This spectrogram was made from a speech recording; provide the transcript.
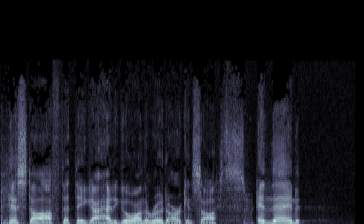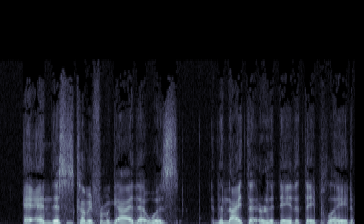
pissed off that they got had to go on the road to Arkansas. and then, and this is coming from a guy that was the night that or the day that they played,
